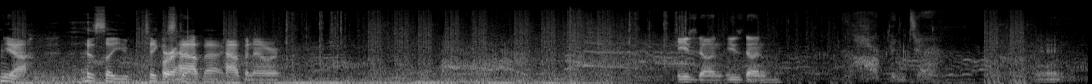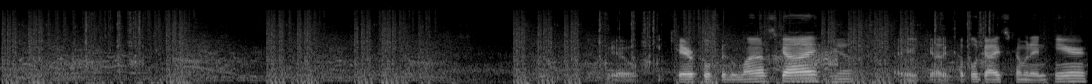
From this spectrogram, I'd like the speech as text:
Yeah. so you take a step half back. half an hour. He's done. He's done. Okay. Go. Be careful for the last guy. Yeah. I got a couple guys coming in here.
